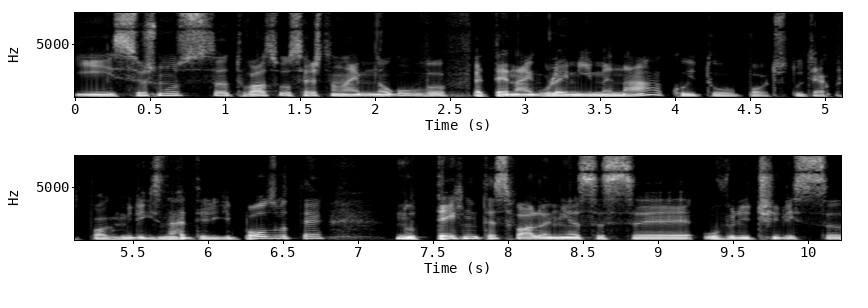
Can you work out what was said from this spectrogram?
И всъщност това се усеща най-много в пете най-големи имена, които повечето от тях предполагам или ги знаете или ги ползвате но техните сваляния са се увеличили с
